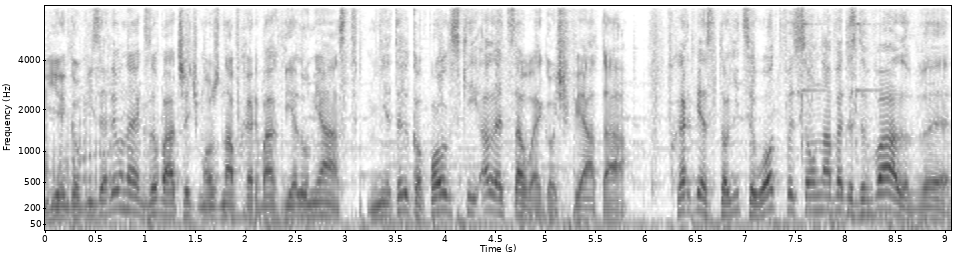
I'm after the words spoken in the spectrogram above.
Jego wizerunek zobaczyć można w herbach wielu miast, nie tylko Polski, ale całego świata. W herbie stolicy Łotwy są nawet dwa lwy.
